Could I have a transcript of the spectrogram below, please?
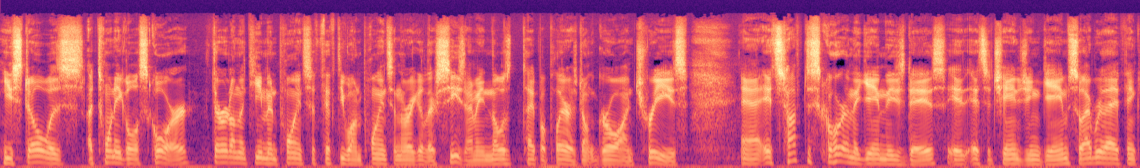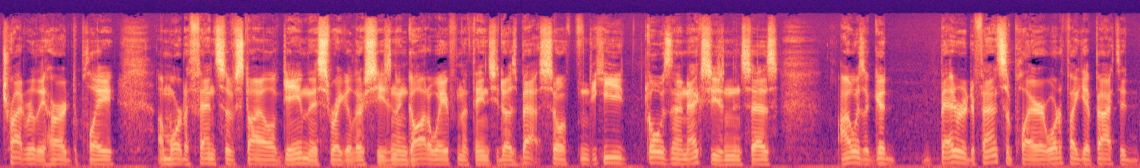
he still was a 20 goal scorer third on the team in points at 51 points in the regular season. I mean, those type of players don't grow on trees. Uh, it's tough to score in the game these days. It, it's a changing game. So everybody, I think, tried really hard to play a more defensive style of game this regular season and got away from the things he does best. So if he goes in the next season and says, I was a good, better defensive player, what if I get back to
